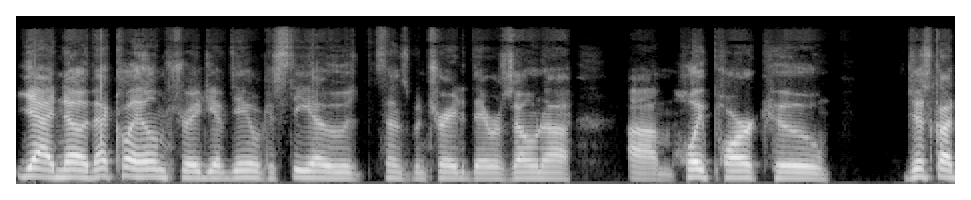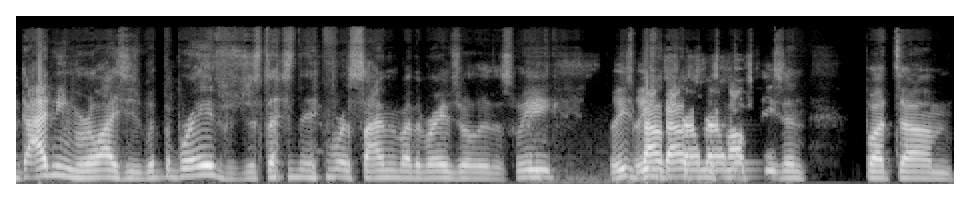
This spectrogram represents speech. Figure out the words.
yeah, no, that Clay Holmes trade. You have Diego Castillo, who's since been traded to Arizona. Um, Hoy Park, who just got. I didn't even realize he's with the Braves. Was just designated for assignment by the Braves earlier this week. So he's so bounced, bounced around this offseason. But um,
